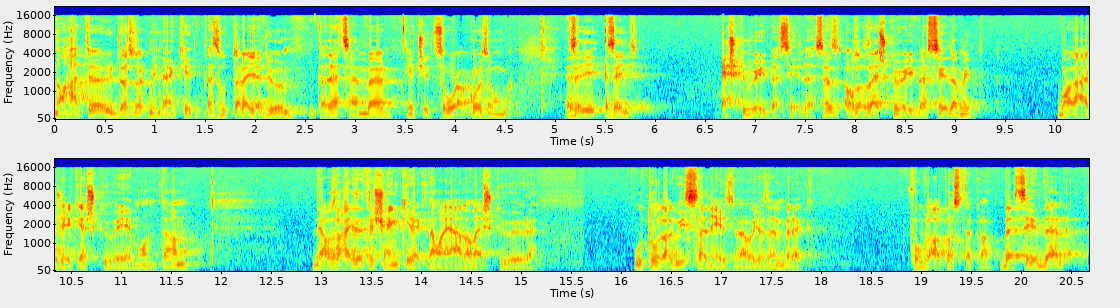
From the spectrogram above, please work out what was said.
Na hát üdvözlök mindenkit, ezúttal egyedül, de december, kicsit szórakozunk. Ez egy, ez egy esküvői beszéd lesz. Ez az az esküvői beszéd, amit Balázsék esküvőjén mondtam, de az a helyzet, hogy senkinek nem ajánlom esküvőre. Utólag visszanézve, hogy az emberek foglalkoztak a beszéddel,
